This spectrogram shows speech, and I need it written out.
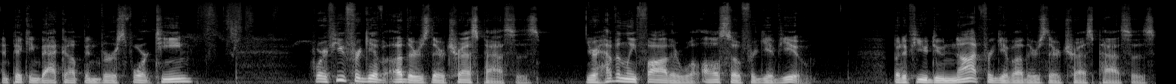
And picking back up in verse 14 For if you forgive others their trespasses, your heavenly Father will also forgive you. But if you do not forgive others their trespasses,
